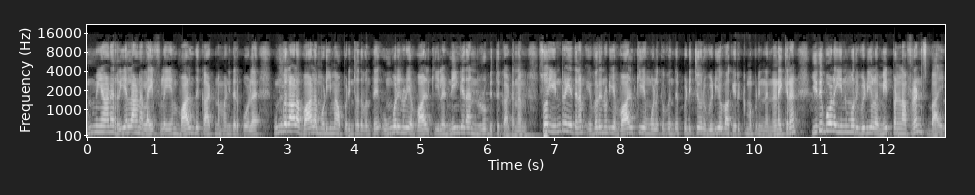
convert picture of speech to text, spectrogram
உண்மையான ரியலான லைஃப்லையும் வாழ்ந்து காட்டின மனிதர் போல உங்களால் வாழ முடியுமா அப்படின்றது வந்து உங்களுடைய வாழ்க்கையில் நீங்கள் தான் நிரூபித்து காட்டணும். ஸோ இன்றைய தினம் இவரினுடைய வாழ்க்கை உங்களுக்கு வந்து பிடிச்ச ஒரு வீடியோவாக இருக்கும் அப்படின்னு நான் நினைக்கிறேன். இது போல இன்னும் ஒரு வீடியோவில் மீட் பண்ணலாம் ஃப்ரெண்ட்ஸ் பாய்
